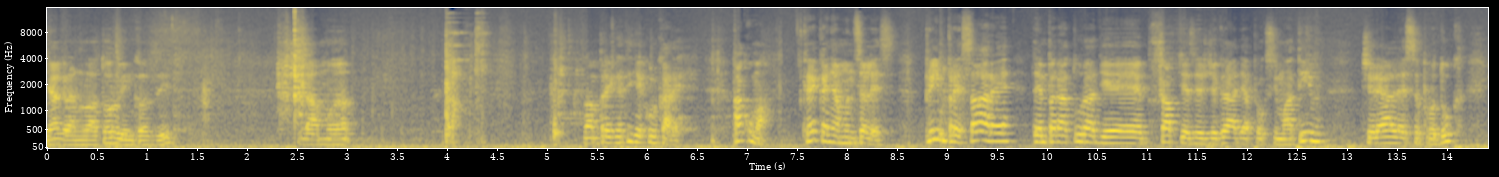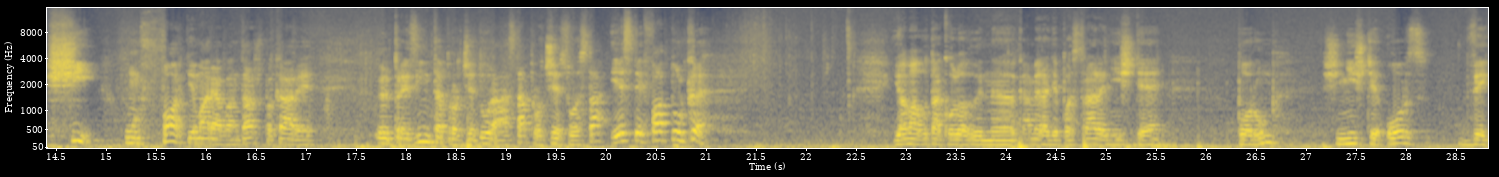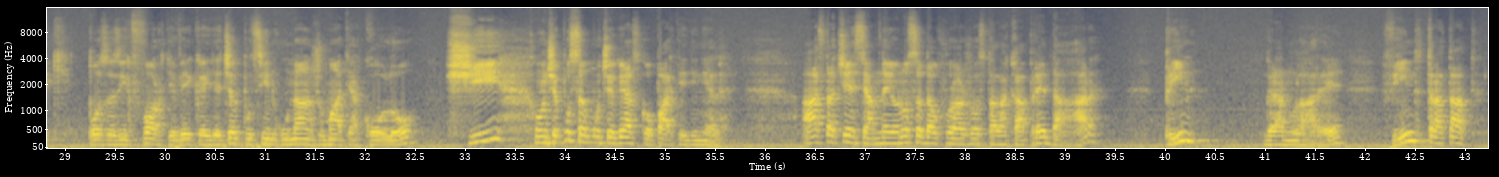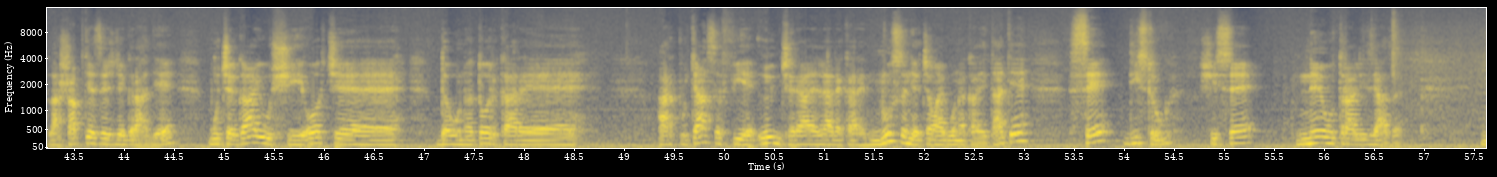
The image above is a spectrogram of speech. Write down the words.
Ia granulatorul încălzit și l-am uh, l-am pregătit de culcare. Acum, cred că ne-am înțeles. Prin presare, temperatura de 70 de grade aproximativ, cerealele se produc și un foarte mare avantaj pe care îl prezintă procedura asta, procesul ăsta, este faptul că eu am avut acolo în uh, camera de păstrare niște porumb și niște orz vechi pot să zic foarte vechi, că e de cel puțin un an jumate acolo și a început să mucegească o parte din el. Asta ce înseamnă? Eu nu o să dau furajul ăsta la capre, dar prin granulare, fiind tratat la 70 de grade, mucegaiul și orice dăunători care ar putea să fie în cerealele alea care nu sunt de cea mai bună calitate, se distrug și se neutralizează.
